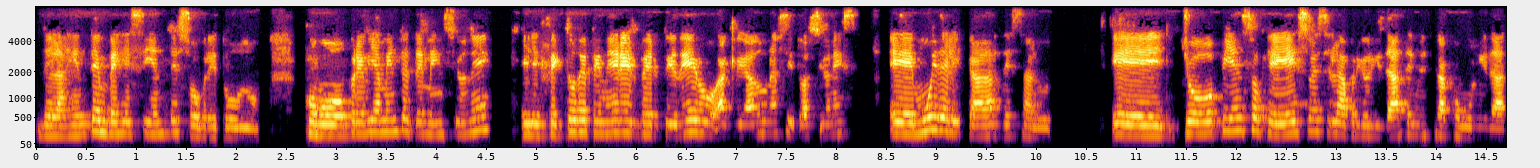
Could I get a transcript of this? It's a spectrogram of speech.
de la gente envejeciente sobre todo. Como previamente te mencioné, el efecto de tener el vertedero ha creado unas situaciones eh, muy delicadas de salud. Eh, yo pienso que eso es la prioridad de nuestra comunidad,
